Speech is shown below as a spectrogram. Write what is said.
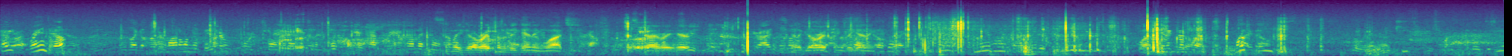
Hey, rained up. It like a hundred mile on the basement. Somebody go right from the beginning. Watch. This guy right here. He's gonna go right from the beginning. Watch. In a good way. Mike Davis. Keith was from, I go, does he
